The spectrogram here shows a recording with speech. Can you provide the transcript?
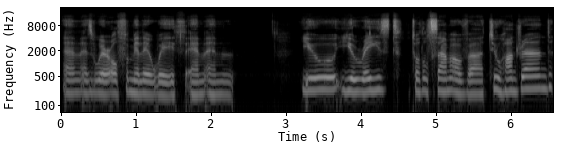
and as we're all familiar with, and and you you raised total sum of uh, two hundred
